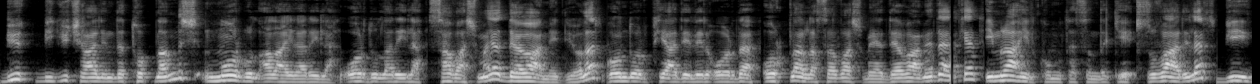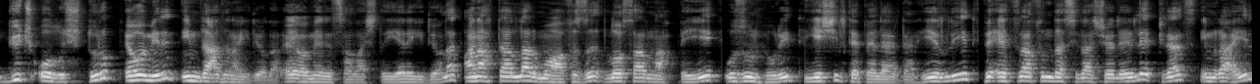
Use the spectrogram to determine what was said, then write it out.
büyük bir güç halinde toplanmış Morgul alaylarıyla, ordularıyla savaşmaya devam ediyorlar. Gondor piyadeleri orada orklarla savaşmaya devam ederken İmrahil komutasındaki suvariler bir güç oluşturup Eomer'in imdadına gidiyorlar. Eomer'in savaştığı yere gidiyorlar. Anahtarlar muhafızı Losarnah Bey'i, Uzun Hurin, Yeşil Tepelerden Hirli'in ve etrafında silahşörleriyle Prens İmrahil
